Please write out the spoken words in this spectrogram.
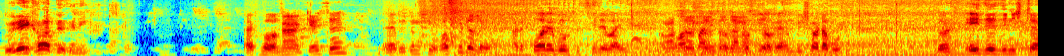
দূরেই খাবার দিয়েছেনি এখন? হ্যাঁ কেছে দুজন কি হসপিটালে আরে পরে বলতেছি রে ভাই। আমার কোম্পানি আচ্ছা, তো জানা। ক্ষতি হবে? এখন বিষয়টা বলি। ধরেন এই যে জিনিসটা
